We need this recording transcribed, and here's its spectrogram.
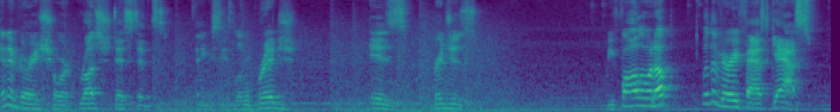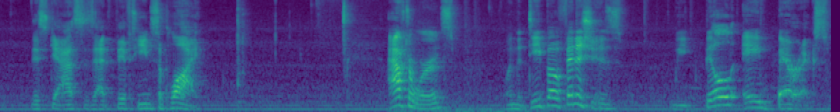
and a very short rush distance, thanks these little bridge is bridges. We follow it up with a very fast gas. This gas is at 15 supply. Afterwards, when the depot finishes, we build a barracks.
